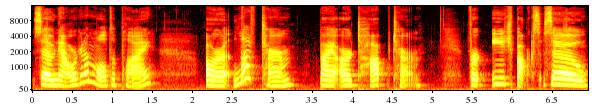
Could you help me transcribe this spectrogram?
So now we're going to multiply our left term by our top term for each box. So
